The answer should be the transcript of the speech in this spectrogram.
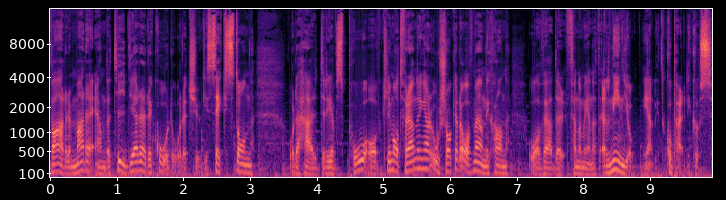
varmare än det tidigare rekordåret 2016. Och det här drevs på av klimatförändringar orsakade av människan och av väderfenomenet El Niño, enligt Copernicus.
